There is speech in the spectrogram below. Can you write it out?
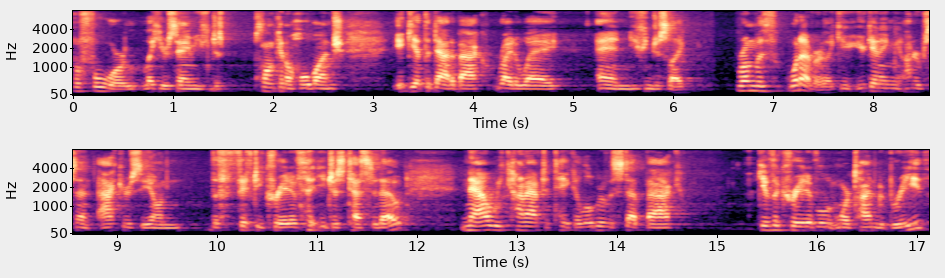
before, like you were saying, you can just plunk in a whole bunch, you get the data back right away, and you can just like run with whatever. Like you, are getting 100% accuracy on the 50 creative that you just tested out. Now we kind of have to take a little bit of a step back, give the creative a little bit more time to breathe,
